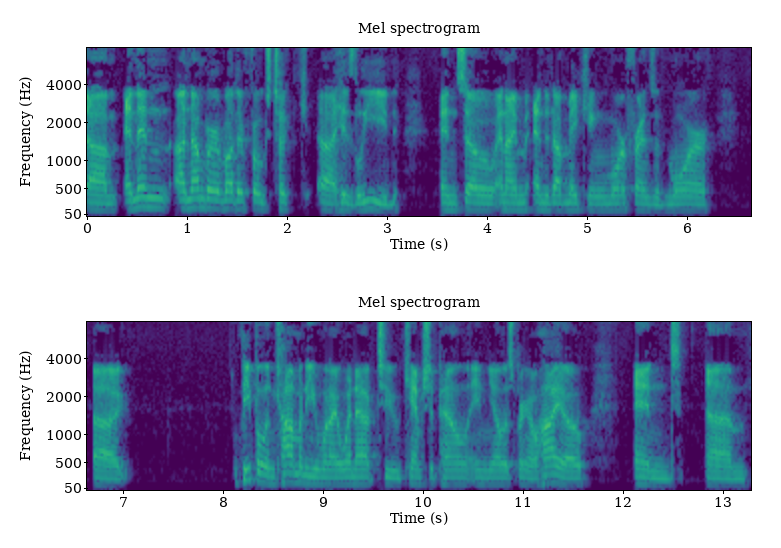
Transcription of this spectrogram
Um, and then a number of other folks took uh, his lead. And so, and I ended up making more friends with more uh, people in comedy when I went out to Camp Chappelle in Yellow Spring, Ohio, and, um,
